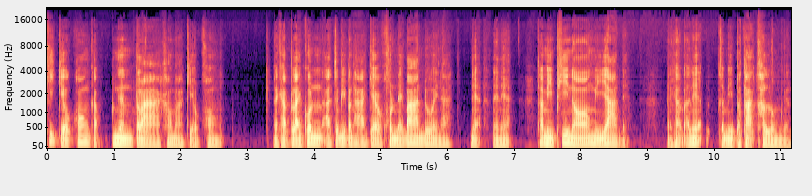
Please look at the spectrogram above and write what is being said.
ที่เกี่ยวข้องกับเงินตราเข้ามาเกี่ยวข้องนะครับ หลายคนอาจจะมีปัญหาเกี่ยวกับคนในบ้านด้วยนะ เนี่ยในเนี้ยถ้ามีพี่น้องมีญาติเนี่ย นะครับ อันเนี้ยจะมีปะทะคารมกัน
